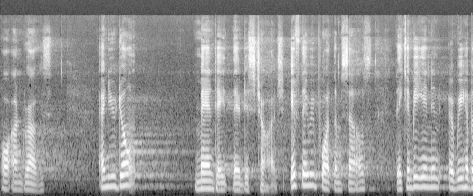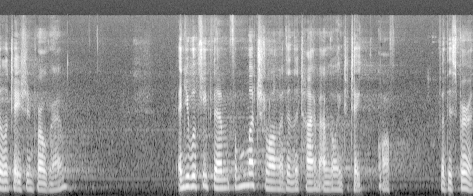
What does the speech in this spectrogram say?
or on drugs. And you don't mandate their discharge. If they report themselves, they can be in a rehabilitation program, and you will keep them for much longer than the time I'm going to take off for this birth.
